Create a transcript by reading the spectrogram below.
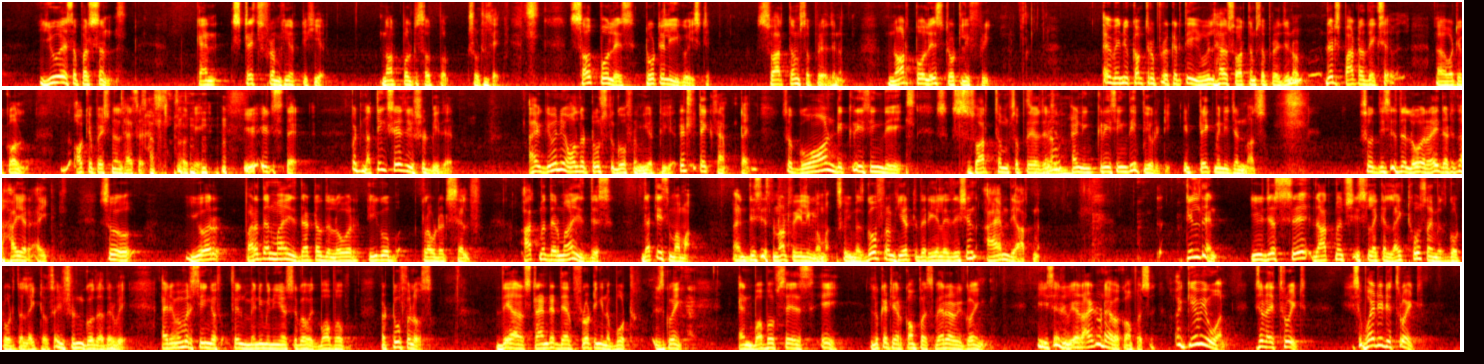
you as a person can stretch from here to here, North Pole to South Pole, so to say. South Pole is totally egoistic, Swartham Saprayojanam. North Pole is totally free. When you come through Prakriti, you will have Swartham Saprayojanam. That's part of the ex- uh, what you call occupational hazard. okay, it's there. But nothing says you should be there. I have given you all the tools to go from here to here. It will take some time. So go on decreasing the swartham saprayojanam and increasing the purity. It take many janmas. So this is the lower eye, that is the higher eye. So your paradharma is that of the lower ego clouded self. Atma dharma is this. That is mama. And this is not really mama. So you must go from here to the realization I am the Atma. Till then, you just say the Atma is like a lighthouse, I must go towards the lighthouse. You shouldn't go the other way. I remember seeing a film many, many years ago with Bob Hope. Two fellows. They are stranded, they are floating in a boat. It's going. And Bob says, Hey, look at your compass, where are we going? He said, "Where- I don't have a compass. I gave you one. He said, I threw it. He said, Why did you throw it?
